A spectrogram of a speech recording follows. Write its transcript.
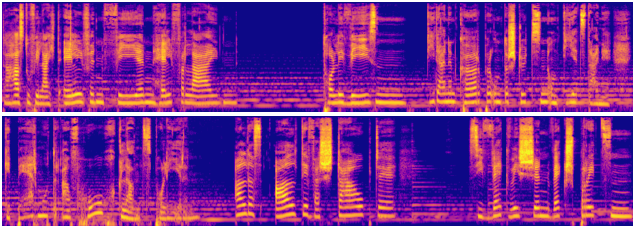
Da hast du vielleicht Elfen, Feen, Helferlein, tolle Wesen, die deinen Körper unterstützen und die jetzt deine Gebärmutter auf Hochglanz polieren. All das alte, verstaubte, sie wegwischen, wegspritzen,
